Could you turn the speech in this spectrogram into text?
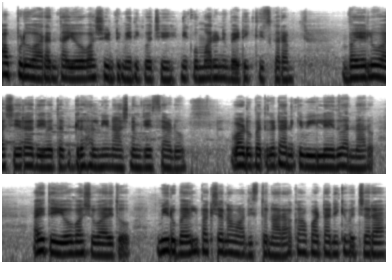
అప్పుడు వారంతా యోవాష ఇంటి మీదకి వచ్చి నీ కుమారుని బయటికి తీసుకురా. బయలు అషేరా దేవత విగ్రహాల్ని నాశనం చేశాడు. వాడు బతకడానికి వీల్లేదు అన్నారు. అయితే యోవాషు వారితో మీరు బయలు పక్షాన వాదిస్తున్నారా? కాపాడటానికి వచ్చారా?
